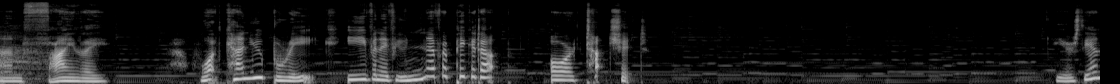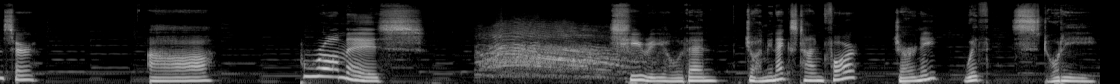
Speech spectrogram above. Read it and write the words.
And finally, what can you break even if you never pick it up or touch it? Here's the answer. Ah, promise. Cheerio then. Join me next time for Journey with Story.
